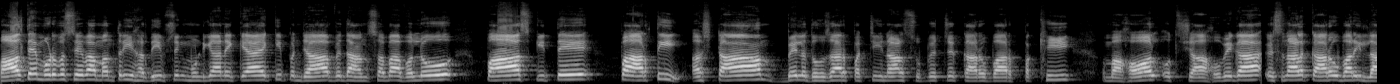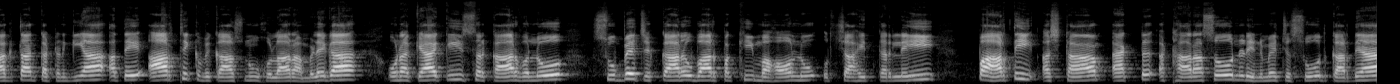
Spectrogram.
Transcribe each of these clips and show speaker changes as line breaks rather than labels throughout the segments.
ਮਾਲ ਤੇ ਮੁੜ ਵਸੇਵਾ ਮੰਤਰੀ ਹਰਦੀਪ ਸਿੰਘ ਮੁੰਡੀਆਂ ਨੇ ਕਿਹਾ ਹੈ ਕਿ ਪੰਜਾਬ ਵਿਧਾਨ ਸਭਾ ਵੱਲੋਂ ਪਾਸ ਕੀਤੇ ਭਾਰਤੀ ਅਸ਼ਟਾਮ ਬਿੱਲ 2025 ਨਾਲ ਸੂਬੇ 'ਚ ਕਾਰੋਬਾਰ ਪੱਖੀ ਮਾਹੌਲ ਉਤਸ਼ਾਹ ਹੋਵੇਗਾ। ਇਸ ਨਾਲ ਕਾਰੋਬਾਰੀ ਲਾਗਤਾਂ ਘਟਣਗੀਆਂ ਅਤੇ ਆਰਥਿਕ ਵਿਕਾਸ ਨੂੰ ਹੁਲਾਰਾ ਮਿਲੇਗਾ। ਉਹਨਾਂ ਕਿਹਾ ਕਿ ਸਰਕਾਰ ਵੱਲੋਂ ਸੂਬੇ 'ਚ ਕਾਰੋਬਾਰ ਪੱਖੀ ਮਾਹੌਲ ਨੂੰ ਉਤਸ਼ਾਹਿਤ ਕਰਨ ਲਈ ਭਾਰਤੀ ਅਸ਼ਟਾਮ ਐਕਟ 1899 ਚ ਸੋਧ ਕਰਦਿਆਂ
